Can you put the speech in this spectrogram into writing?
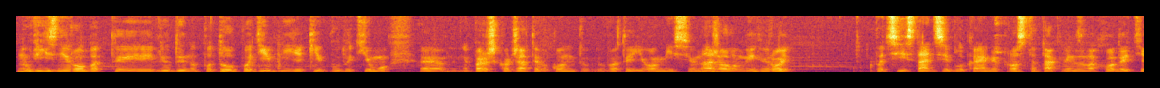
ну, різні роботи, людиноподібні, які будуть йому перешкоджати виконувати його місію. Наш головний герой. По цій станції блукає не просто так. Він знаходить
